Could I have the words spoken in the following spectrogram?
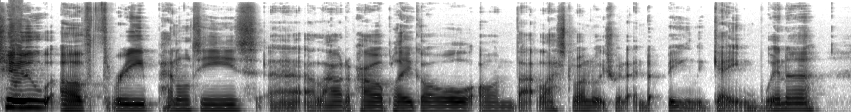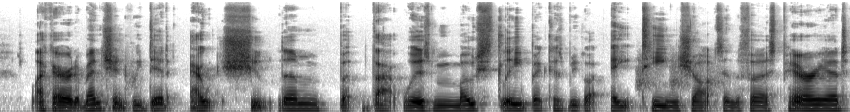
two of three penalties, uh, allowed a power play goal on that last one, which would end up being the game winner. Like I already mentioned, we did outshoot them, but that was mostly because we got 18 shots in the first period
